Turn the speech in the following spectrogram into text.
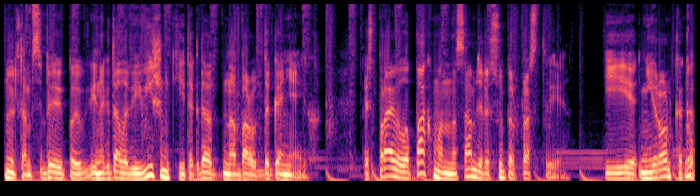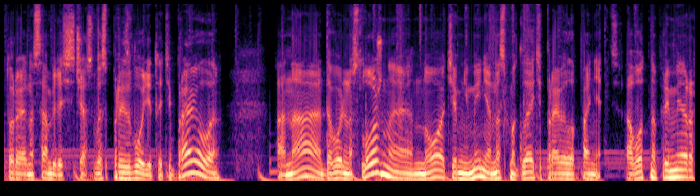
Ну, или там себе иногда лови вишенки, и тогда, наоборот, догоняй их. То есть правила Пакмана на самом деле супер простые. И нейронка, ну, которая на самом деле сейчас воспроизводит эти правила, она довольно сложная, но тем не менее она смогла эти правила понять. А вот, например,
